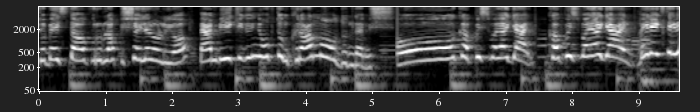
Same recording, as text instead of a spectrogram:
Tövbe estağfurullah bir şeyler oluyor. Ben bir iki gün yoktum. Kral mı oldun demiş. Oo kapışmaya gel. Kapışmaya gel. Melek seni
